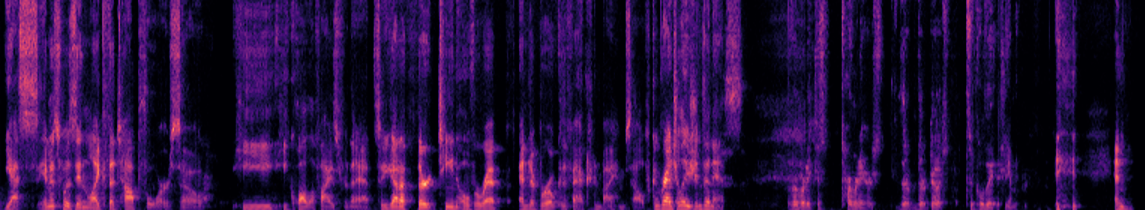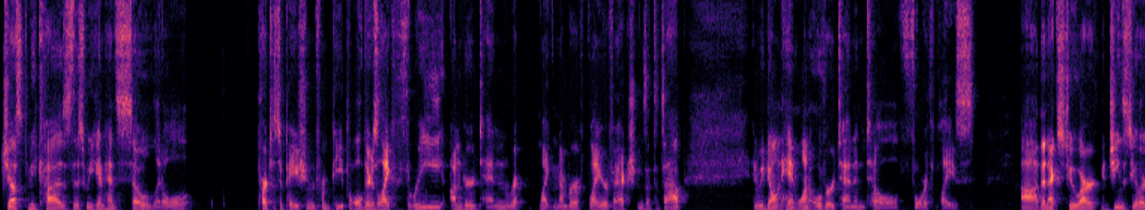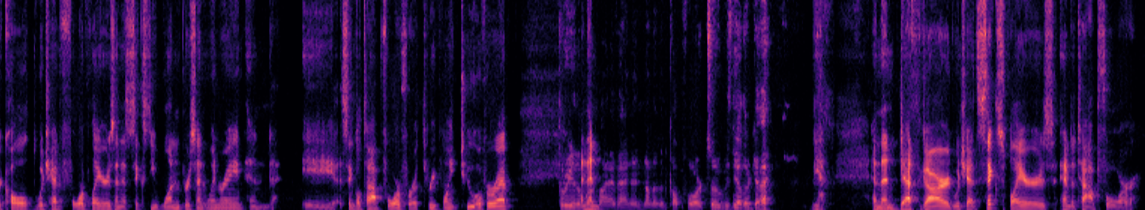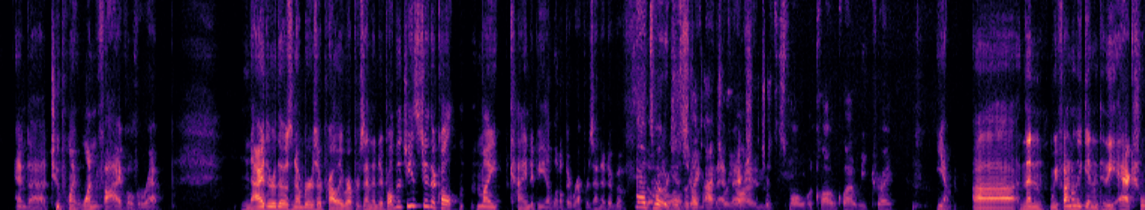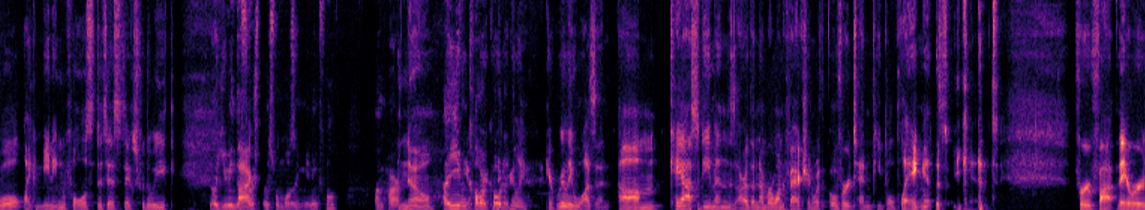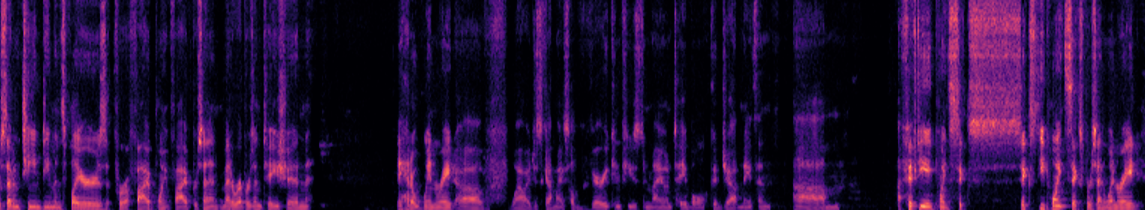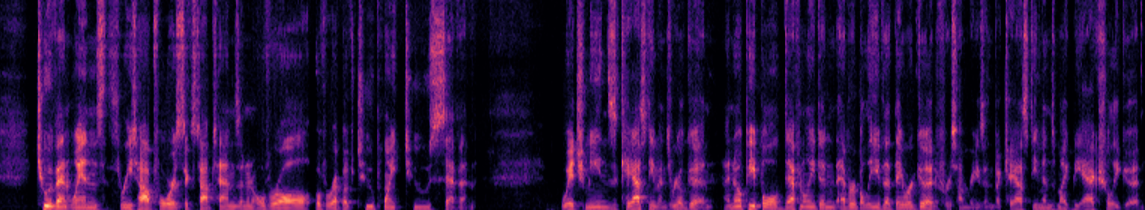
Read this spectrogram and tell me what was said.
Yes, Innes was in like the top four, so he he qualifies for that. So you got a 13 overrep and a broke the faction by himself. Congratulations, Innes. Everybody, just Terminators. They're they're good. It's a cool day. Yep. and just because this weekend had so little participation from people, there's like three under 10 rep, like number of player factions at the top, and we don't hit one over 10 until fourth place. Uh, the next two are Genestealer Cult, which had four players and a 61% win rate, and a single top four for a 3.2 over rep. Three of them And won then- my event, and none of them top four. So it was the other guy. Yeah. And then Death Guard, which had six players and a top four and a 2.15 over rep. Neither of those numbers are probably representative, although Genestealer Cult might kind of be a little bit representative of that's the what we overall just like strength of that actually are. Just a small, a quiet, quiet week, right? Yeah. Uh, and then we finally get into the actual like meaningful statistics for the week. Oh, you mean the Uh, first place one wasn't meaningful? I'm hard. No, I even color coded. really, it really wasn't. Um, Chaos Demons are the number one faction with over ten people playing it this weekend. For five, they were seventeen demons players for a five point five percent meta representation. They had a win rate of wow. I just got myself very confused in my own table. Good job, Nathan. Um, a 58.6 60.6% win rate, two event wins, three top fours, six top tens, and an overall overrep of 2.27, which means Chaos Demons real good. I know people definitely didn't ever believe that they were good for some reason, but Chaos Demons might be actually good.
